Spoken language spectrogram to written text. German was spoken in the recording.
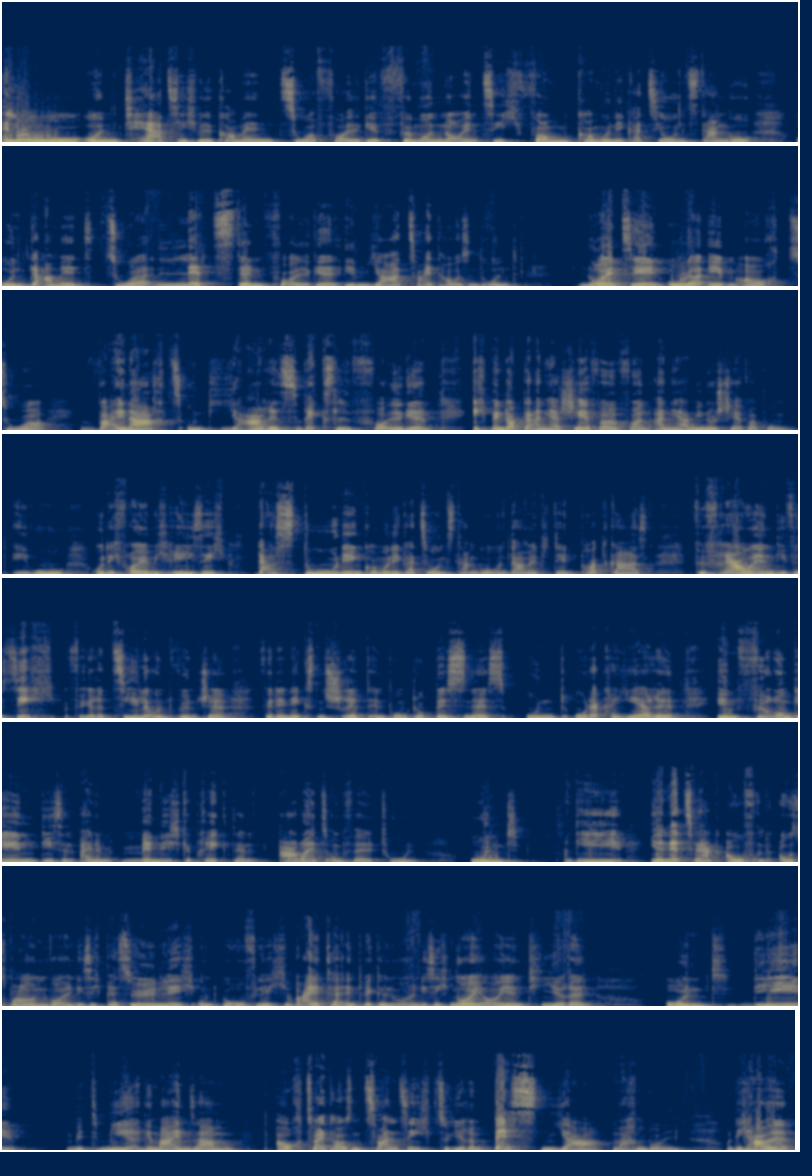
Hallo und herzlich willkommen zur Folge 95 vom Kommunikationstango und damit zur letzten Folge im Jahr 2019 oder eben auch zur Weihnachts- und Jahreswechselfolge. Ich bin Dr. Anja Schäfer von anja-schäfer.eu und ich freue mich riesig, dass du den Kommunikationstango und damit den Podcast für Frauen, die für sich, für ihre Ziele und Wünsche, für den nächsten Schritt in puncto Business und oder Karriere in Führung gehen, dies in einem männlich geprägten Arbeitsumfeld tun und die ihr Netzwerk auf und ausbauen wollen, die sich persönlich und beruflich weiterentwickeln wollen, die sich neu orientieren und die mit mir gemeinsam auch 2020 zu ihrem besten Jahr machen wollen. Und ich habe,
